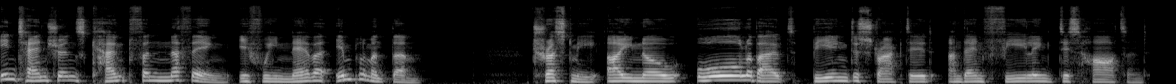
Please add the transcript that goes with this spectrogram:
intentions count for nothing if we never implement them. Trust me, I know all about being distracted and then feeling disheartened,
